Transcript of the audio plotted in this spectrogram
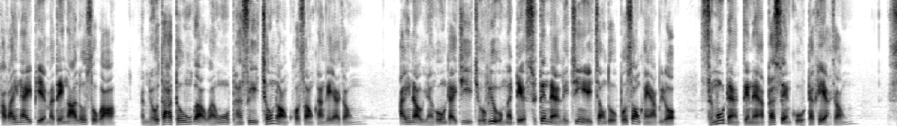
ခပိုင်းနိုင်ဖြစ်မတင်ငါလို့ဆိုကအမျိုးသားသုံးဦးကဝိုင်းဝန်းဖမ်းဆီးချုံတောင်ခေါ်ဆောင်ခံခဲ့ရကြောင်းအိုင်းနောက်ရန်ကုန်တိုက်ကြီးဂျိုးပြူအမှတ်1စစ်တပ်နံလေးချင်းရေးအကြောင်းတို့ပို့ဆောင်ခံရပြီးတော့ဇမုတန်တင်တဲ့အပတ်စင်ကိုတက်ခဲ့ရကြောင်းစ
